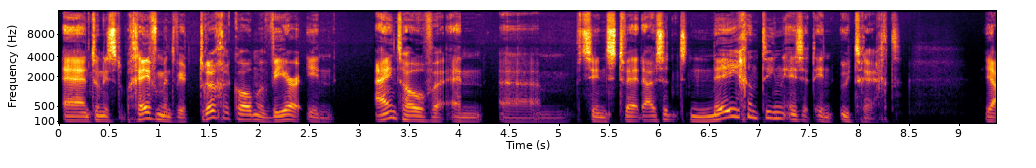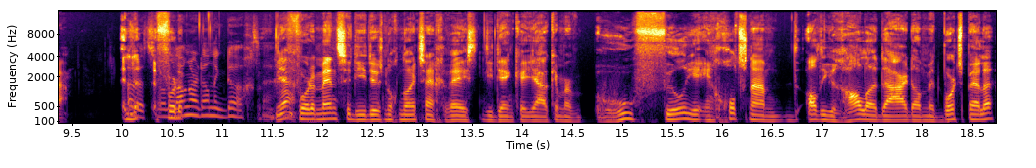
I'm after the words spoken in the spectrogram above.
En toen is het op een gegeven moment weer teruggekomen, weer in Eindhoven. En ehm, sinds 2019 is het in Utrecht. Ja, Oh, dat is voor, de, langer dan ik dacht. ja. voor de mensen die dus nog nooit zijn geweest, die denken, ja oké, maar hoe vul je in godsnaam al die hallen daar dan met bordspellen?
